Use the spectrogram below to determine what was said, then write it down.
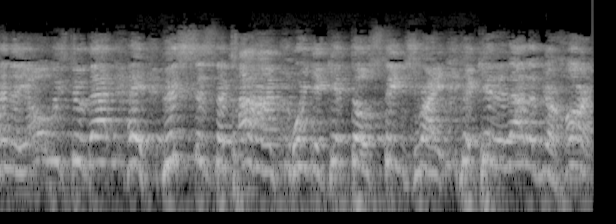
and they always do that. Hey, this is the time where you get those things right. You get it out of your heart.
